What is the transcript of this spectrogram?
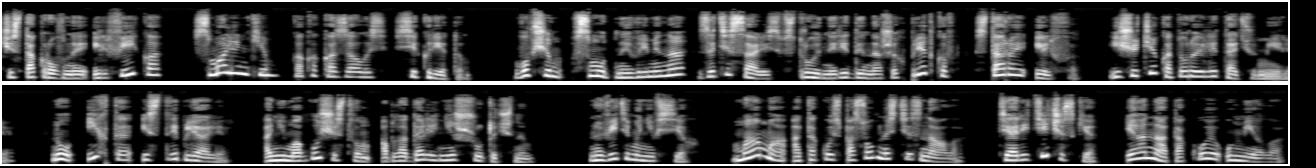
Чистокровная эльфийка с маленьким, как оказалось, секретом. В общем, в смутные времена затесались в стройные ряды наших предков старые эльфы, еще те, которые летать умели. Ну, их-то истребляли, они могуществом обладали нешуточным, но, видимо, не всех. Мама о такой способности знала. Теоретически и она такое умела,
